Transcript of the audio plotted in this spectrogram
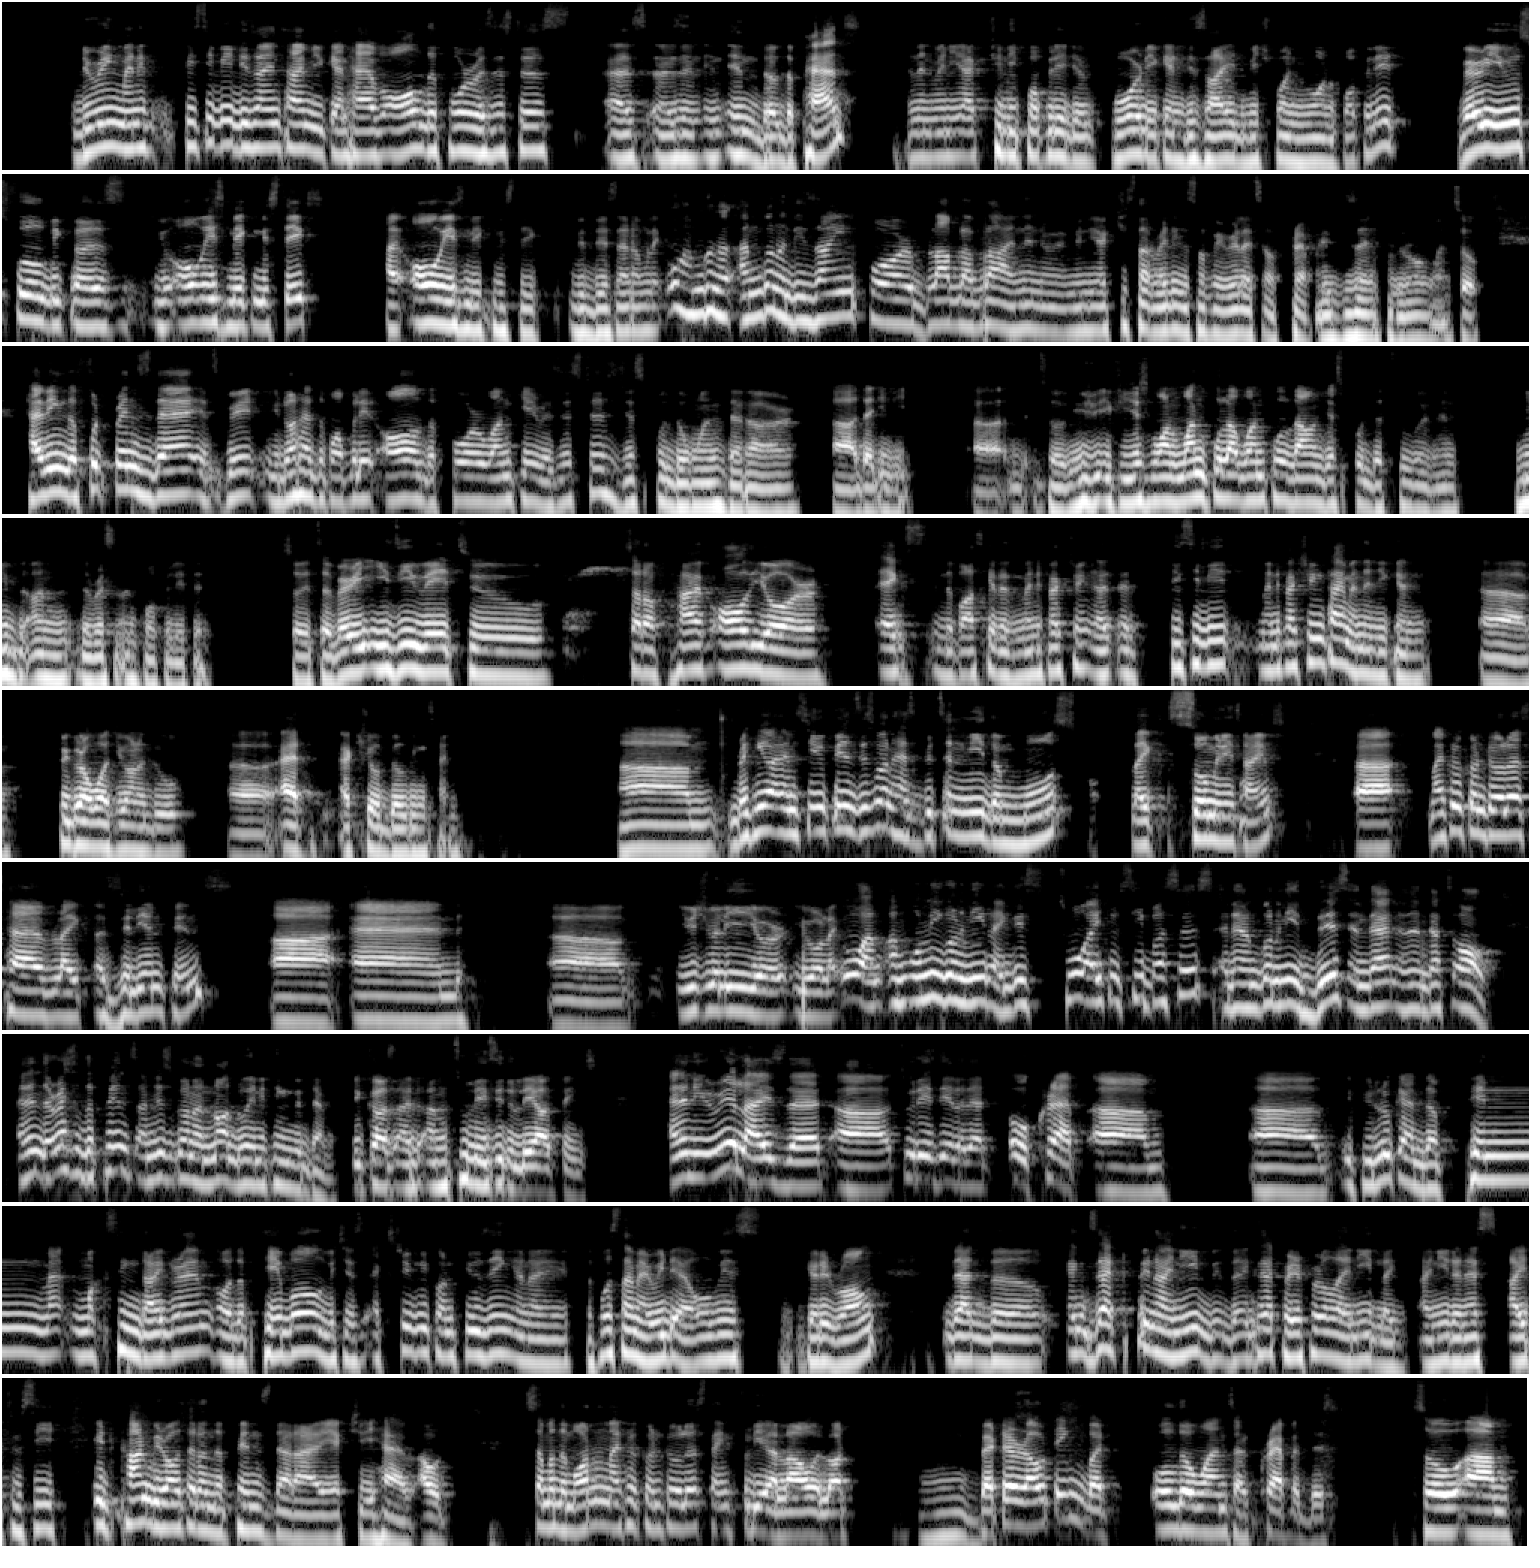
during many PCB design time, you can have all the four resistors as, as in, in, in the, the pads. And then when you actually populate your board, you can decide which one you want to populate. Very useful because you always make mistakes. I always make mistake with this, and I'm like, oh, I'm gonna I'm gonna design for blah blah blah, and then when you actually start writing the software, you realize, oh crap, I designed for the wrong one. So having the footprints there is great. You don't have to populate all the four 1K resistors, just put the ones that are uh, that you need. Uh, so if you just want one pull up, one pull down, just put the two and then leave the, the rest unpopulated. So it's a very easy way to sort of have all your eggs in the basket at manufacturing at, at PCB manufacturing time, and then you can uh, figure out what you want to do uh, at actual building time. Um, breaking out MCU pins, this one has bitten me the most, like so many times. Uh, microcontrollers have like a zillion pins, uh, and uh, usually you're you're like, oh, I'm, I'm only going to need like these two I2C buses, and then I'm going to need this and that, and then that's all. And then the rest of the pins, I'm just going to not do anything with them because I, am too lazy to lay out things. And then you realize that uh, two days later that, oh crap, um, uh, if you look at the pin muxing diagram or the table, which is extremely confusing, and I the first time I read it, I always get it wrong that the exact pin I need, the exact peripheral I need, like I need an I2C, it can't be routed on the pins that I actually have out. Some of the modern microcontrollers thankfully allow a lot better routing, but older ones are crap at this. So um,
